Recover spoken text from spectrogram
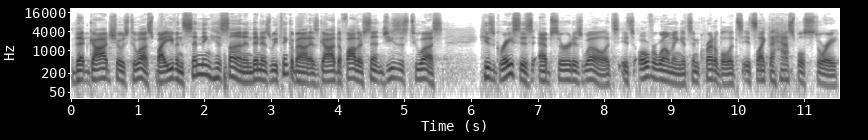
that God shows to us by even sending his son. And then, as we think about as God the Father sent Jesus to us, his grace is absurd as well. It's, it's overwhelming, it's incredible. It's, it's like the Haspel story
